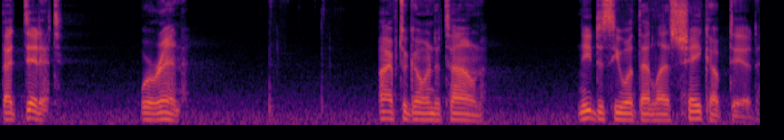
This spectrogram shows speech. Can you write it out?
That did it. We're in. I have to go into town. Need to see what that last shakeup did.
